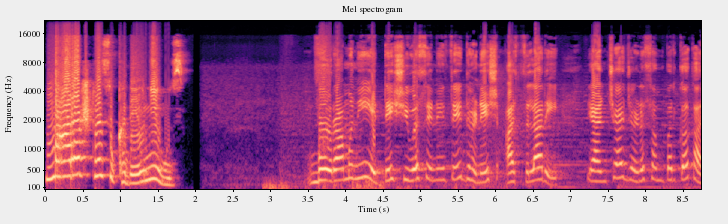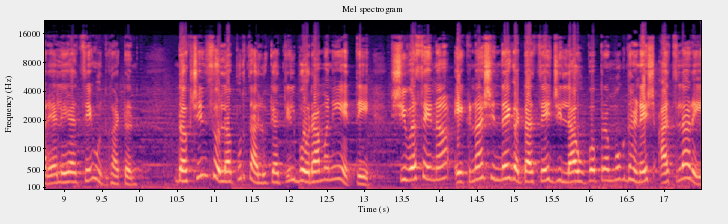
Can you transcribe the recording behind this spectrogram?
महाराष्ट्र सुखदेव न्यूज. बोरामणी येथे शिवसेनेचे धनेश आचलारे यांच्या जनसंपर्क कार्यालयाचे उद्घाटन. दक्षिण सोलापूर तालुक्यातील बोरामणी येथे शिवसेना एकनाथ शिंदे गटाचे जिल्हा उपप्रमुख धनेश आचलारे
